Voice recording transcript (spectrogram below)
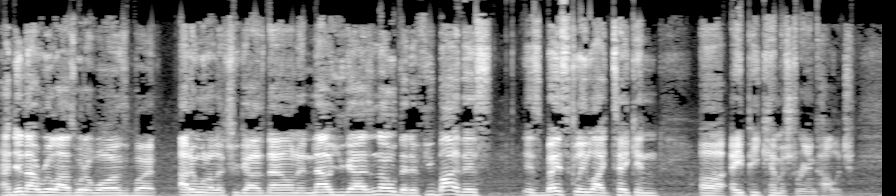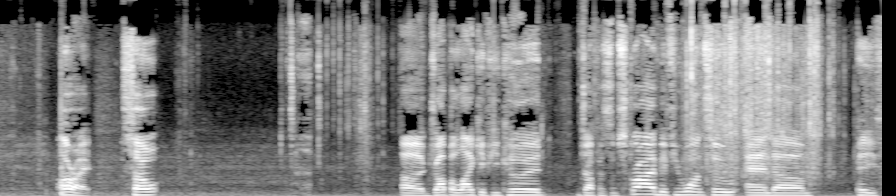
I did not realize what it was, but I didn't want to let you guys down. And now you guys know that if you buy this, it's basically like taking uh, AP chemistry in college. All right, so uh, drop a like if you could, drop a subscribe if you want to, and um, peace.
